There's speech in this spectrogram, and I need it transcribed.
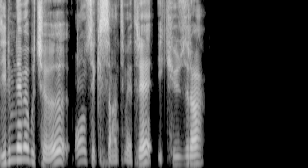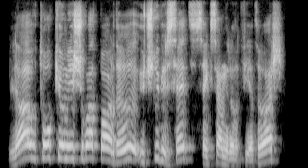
Dilimleme bıçağı 18 santimetre 200 lira. Lav Tokyo meşrubat bardağı üçlü bir set 80 liralık fiyatı var.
